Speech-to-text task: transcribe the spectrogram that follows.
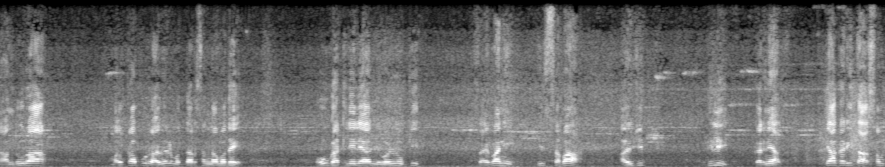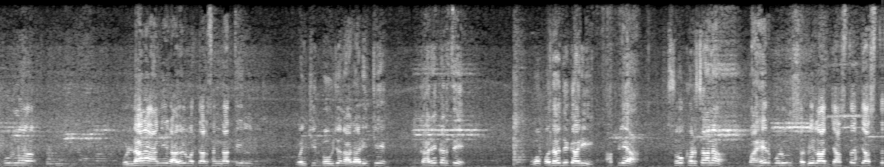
नांदुरा मलकापूर रावेर मतदारसंघामध्ये होऊ घातलेल्या निवडणुकीत साहेबांनी ही सभा आयोजित दिली करण्यात. त्याकरिता संपूर्ण बुलढाणा आणि रावेल मतदारसंघातील वंचित बहुजन आघाडीचे कार्यकर्ते व पदाधिकारी आपल्या स्वखर्चानं बाहेर पडून सभेला जास्तीत जास्त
